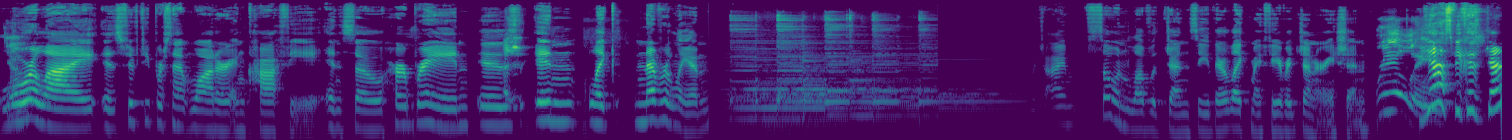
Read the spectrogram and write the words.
Yeah. Lorelai is 50% water and coffee. And so her brain is in like Neverland. Which I'm so in love with Gen Z. They're like my favorite generation. Really? Yes, because Gen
